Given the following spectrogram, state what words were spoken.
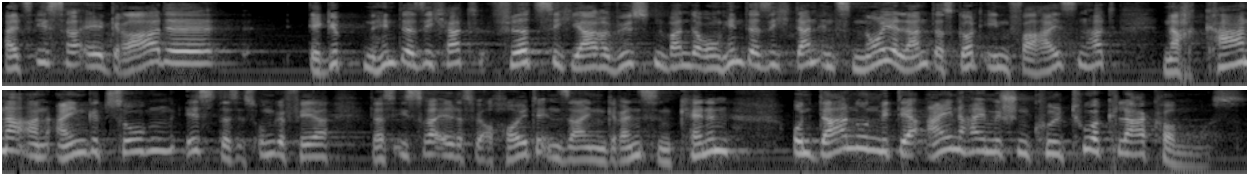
als Israel gerade Ägypten hinter sich hat, 40 Jahre Wüstenwanderung hinter sich, dann ins neue Land, das Gott ihnen verheißen hat, nach Kanaan eingezogen ist. Das ist ungefähr das Israel, das wir auch heute in seinen Grenzen kennen. Und da nun mit der einheimischen Kultur klarkommen muss.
